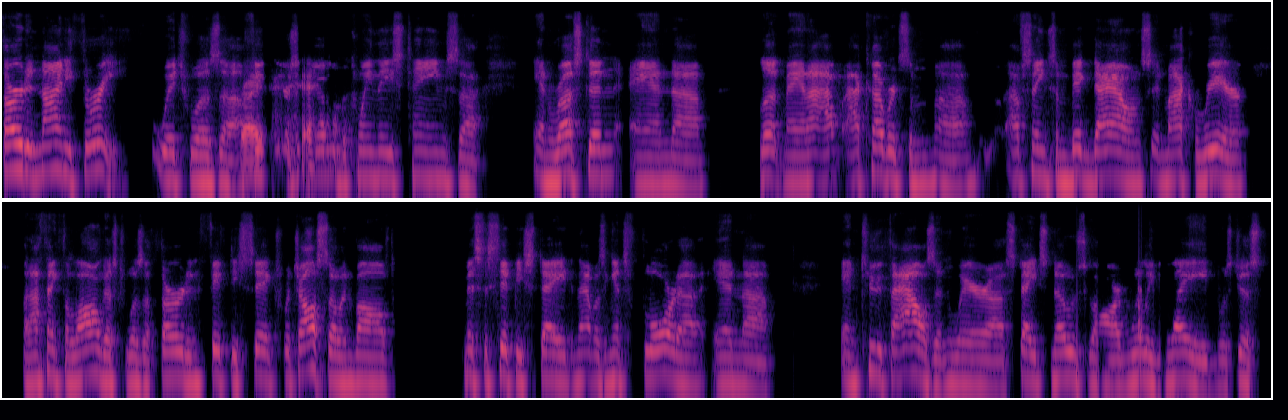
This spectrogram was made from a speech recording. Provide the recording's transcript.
third and 93, which was uh, right. a few years ago between these teams uh, in Ruston. And uh, look, man, I, I covered some, uh, I've seen some big downs in my career, but I think the longest was a third and 56, which also involved Mississippi State, and that was against Florida in uh, in 2000, where uh, State's nose guard Willie Blade was just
